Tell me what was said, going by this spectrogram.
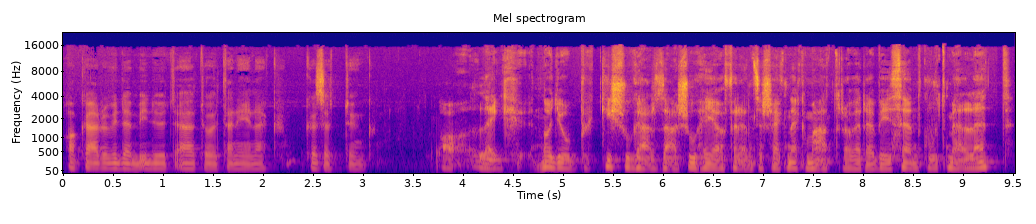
akár rövidebb időt eltöltenének közöttünk. A legnagyobb kisugárzású helye a ferenceseknek Mátra Verebé Szentkút mellett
